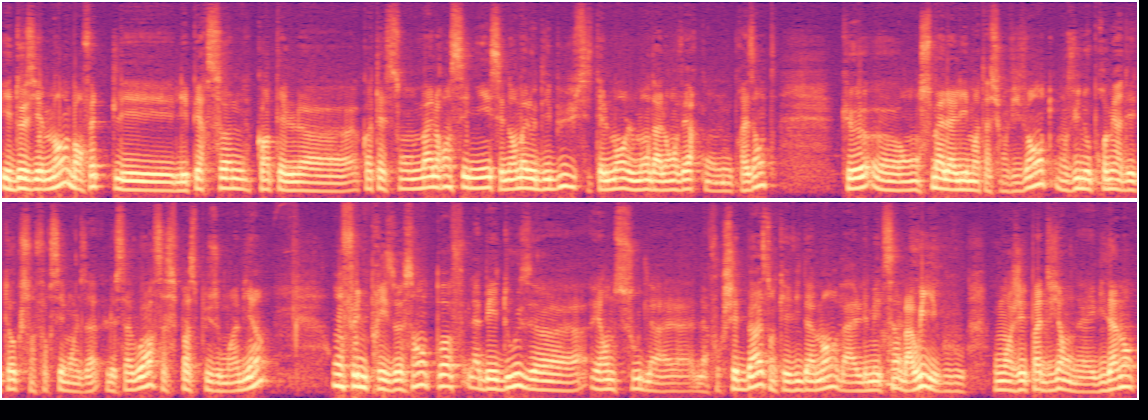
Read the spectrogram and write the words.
Et deuxièmement, ben, en fait, les, les personnes, quand elles, euh, quand elles sont mal renseignées, c'est normal au début, c'est tellement le monde à l'envers qu'on nous présente, qu'on euh, on se met à l'alimentation vivante, on vit nos premières détox sans forcément le, savoir, ça se passe plus ou moins bien. On fait une prise de sang, pof, la B12 est en dessous de la, la, fourchette basse, donc évidemment, bah, les médecins, bah oui, vous ne mangez pas de viande, évidemment.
